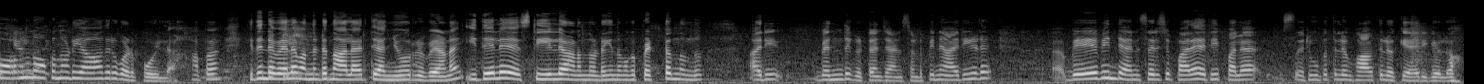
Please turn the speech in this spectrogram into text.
തുറന്ന് നോക്കുന്നതുകൊണ്ട് യാതൊരു കുഴപ്പമില്ല അപ്പം ഇതിന്റെ വില വന്നിട്ട് നാലായിരത്തി അഞ്ഞൂറ് രൂപയാണ്. ഇതിലെ സ്റ്റീലാണെന്നുണ്ടെങ്കിൽ നമുക്ക് പെട്ടെന്നൊന്ന് അരി വെന്ത് കിട്ടാൻ ചാൻസ് ഉണ്ട് പിന്നെ അരിയുടെ വേവിന്റെ അനുസരിച്ച് പല അരി പല രൂപത്തിലും ഭാവത്തിലും ഒക്കെ ആയിരിക്കുമല്ലോ.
